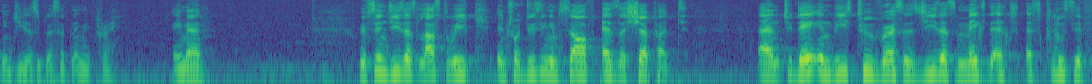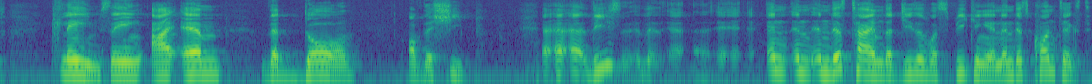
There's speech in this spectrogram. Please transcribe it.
In Jesus' blessed name we pray. Amen. We've seen Jesus last week introducing himself as a shepherd. And today, in these two verses, Jesus makes the ex- exclusive claim saying, I am the door of the sheep. Uh, uh, uh these, uh, in, in, in this time that Jesus was speaking in, in this context,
